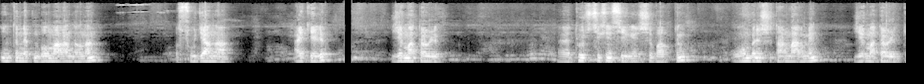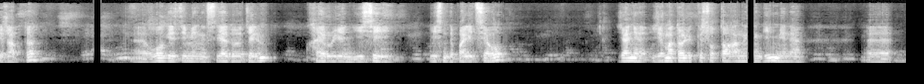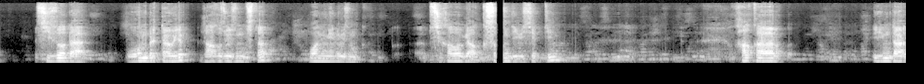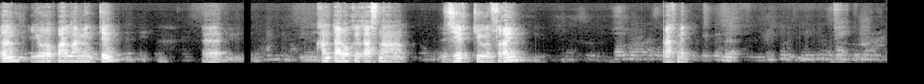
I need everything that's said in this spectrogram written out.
интернеттің болмағандығынан судьяны әкеліп 20 тәулік төрт жүз сексен сегізінші баптың он бірінші тармағымен жиырма тәулікке жапты. Ол кезде менің следователім хайруллин есей есімді полиция болып және 20 тәулікке сотталғаннан кейін мені ә, сизода 11 тәулік жалғыз өзімді ұстап оны мен өзім психологиялық қысым деп есептеймін. Халықаралық ұйымдардан еуропарламенттен ә, қаңтар оқиғасына зерттеуін сұраймын. Рахмет.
